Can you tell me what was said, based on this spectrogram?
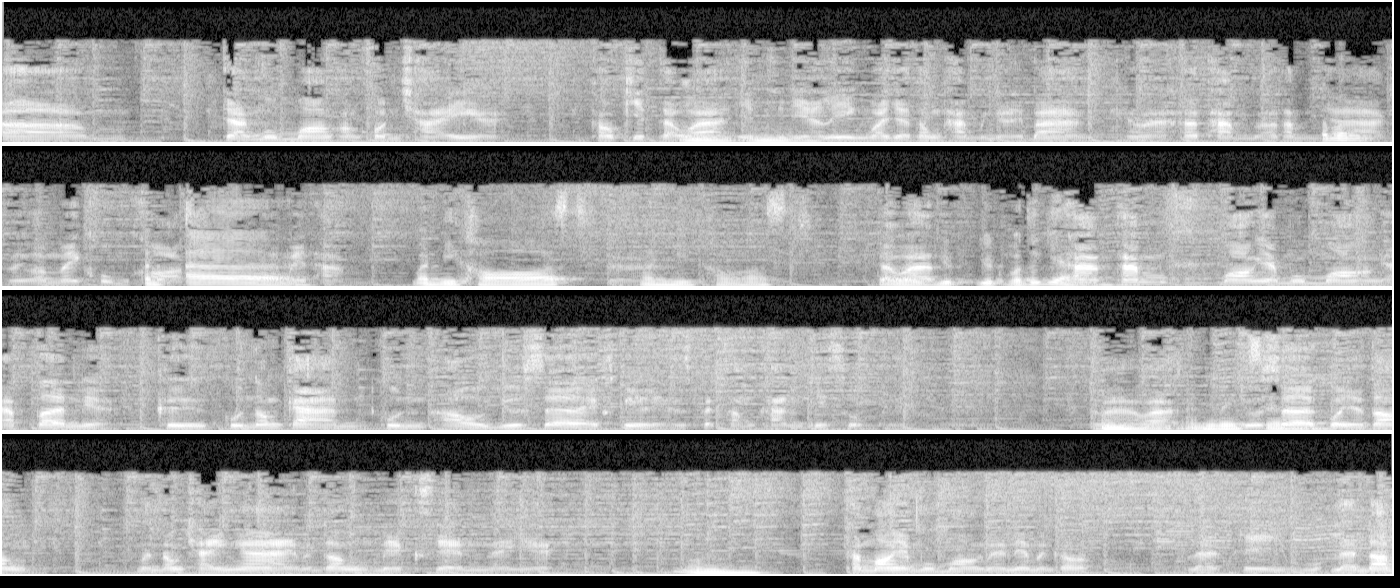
อ่าจากมุมมองของคนใช้ไงเขาคิดแต่ว่าอืม engineering ว่าจะต้องทำยังไงบ้างใช่ไหมถ้าทำแล้วทำแล้วมันยากหรือว่าไม่คุ้ม cost มันเออไม่ทมันมีคอสเออมันมีคอส แต่ว่าหยุดหยุดหมดทุกอย่างถ้าถ้ามองอย่างมุมมองของ Apple เนี่ย คือคุณต้องการคุณเอา user experience เป็นสำคัญที่สุดเนี่ยใช่ไหมอืมว่าอันนี้ make user sense ควรจะต้องมันต้องใช้ง่าย มันต้อง make sense อะไรเงี้ยอืมถ้ามองอย่างมุมมองนั้นเนี่ยมันก็และไอ้ random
